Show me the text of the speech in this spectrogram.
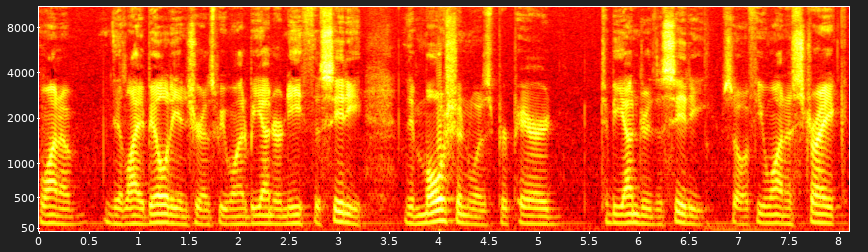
want to, the liability insurance, we want to be underneath the city. The motion was prepared to be under the city. So if you want to strike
